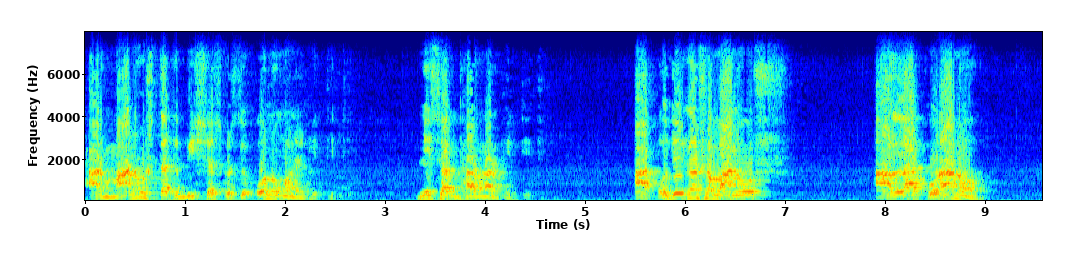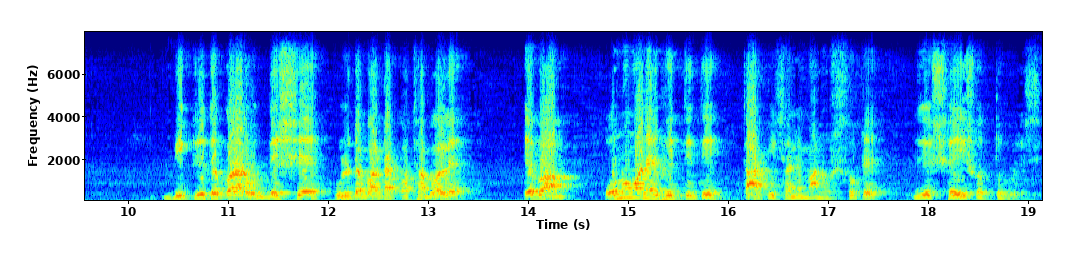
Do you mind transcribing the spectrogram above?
আর মানুষ তাকে বিশ্বাস করছে অনুমানের ভিত্তিতে নিসব ধারণার ভিত্তিতে। আর অধিকাংশ মানুষ আল্লাহর কোরআনও বিকৃত করার উদ্দেশ্যে উল্টাপাল্টা কথা বলে এবং অনুমানের ভিত্তিতে তার পিছনে মানুষ ছোটে, যে সেই সত্য বলেছে।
